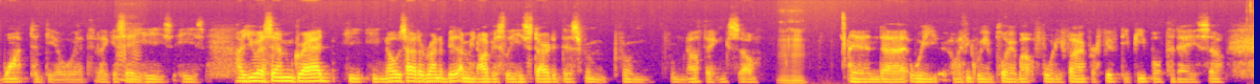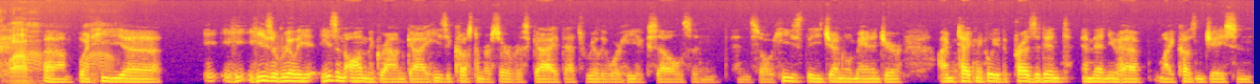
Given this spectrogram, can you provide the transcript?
want to deal with. Like I say, Mhm. he's he's a USM grad. He he knows how to run a bit. I mean, obviously, he started this from from from nothing. So hmm and uh, we I think we employ about forty five or fifty people today. So, Wow. um, but he. Uh, he, he's a really he's an on the ground guy he's a customer service guy that's really where he excels and and so he's the general manager i'm technically the president and then you have my cousin jason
